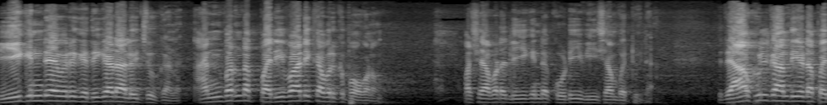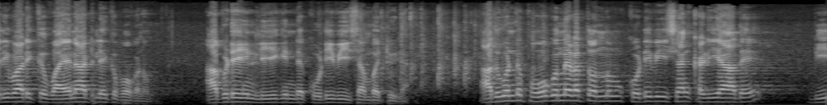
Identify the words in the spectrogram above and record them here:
ലീഗിന്റെ ഒരു ഗതികേട് ആലോചിച്ച് നോക്കുകയാണ് അൻവറിന്റെ പരിപാടിക്ക് അവർക്ക് പോകണം. പക്ഷേ അവിടെ ലീഗിന്റെ കൊടി വീശാൻ പറ്റില്ല രാഹുൽ ഗാന്ധിയുടെ പരിപാടിക്ക് വയനാട്ടിലേക്ക് പോകണം. അവിടെയും ലീഗിന്റെ കൊടി വീശാൻ പറ്റില്ല അതുകൊണ്ട് പോകുന്നിടത്തൊന്നും കൊടി വീശാൻ കഴിയാതെ ബി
